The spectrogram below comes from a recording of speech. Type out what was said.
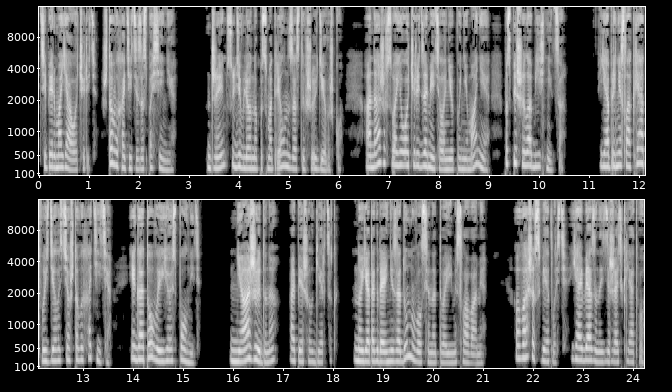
Теперь моя очередь. Что вы хотите за спасение?» Джеймс удивленно посмотрел на застывшую девушку. Она же, в свою очередь, заметила непонимание, поспешила объясниться. «Я принесла клятву сделать все, что вы хотите, и готова ее исполнить». «Неожиданно», — опешил герцог. «Но я тогда и не задумывался над твоими словами». «Ваша светлость, я обязана сдержать клятву.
